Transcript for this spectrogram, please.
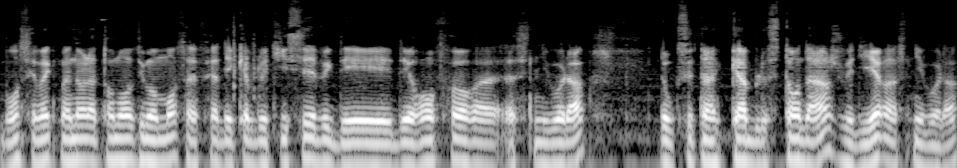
Bon, c'est vrai que maintenant la tendance du moment, ça va faire des câbles tissés avec des, renforts à ce niveau-là. Donc c'est un câble standard, je veux dire, à ce niveau-là.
